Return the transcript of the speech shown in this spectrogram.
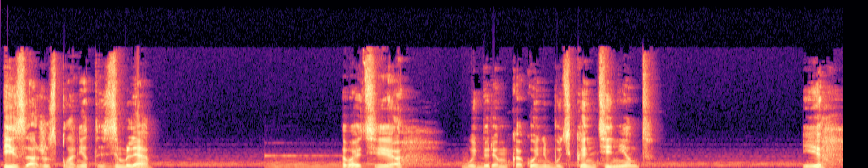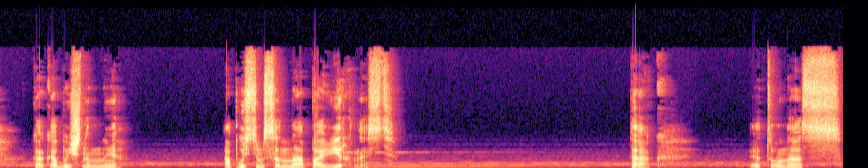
пейзажи с планеты Земля. Давайте выберем какой-нибудь континент. И, как обычно, мы опустимся на поверхность. Так, это у нас,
